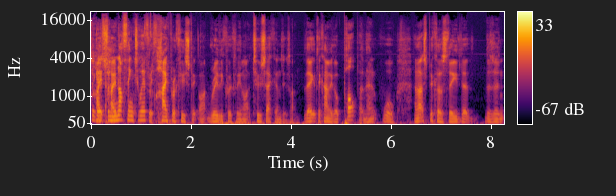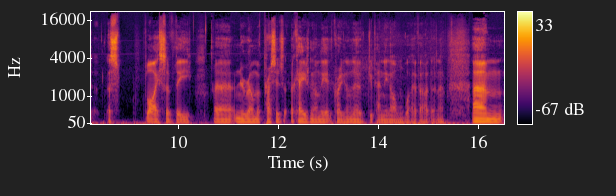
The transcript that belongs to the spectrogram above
So it goes from hy- nothing to everything. hyperacoustic, like really quickly in like two seconds. It's like they, they kind of go pop and then whoa, and that's because the, the there's a, a splice of the uh, neuroma presses occasionally on the eighth cranial nerve, depending on whatever I don't know, um,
